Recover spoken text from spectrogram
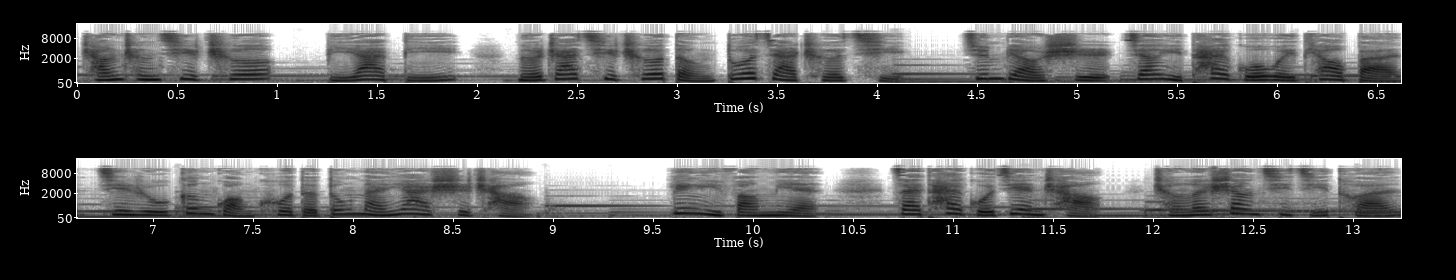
长城汽车、比亚迪、哪吒汽车等多家车企均表示将以泰国为跳板进入更广阔的东南亚市场；另一方面，在泰国建厂。成了上汽集团、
